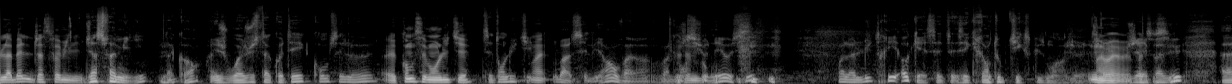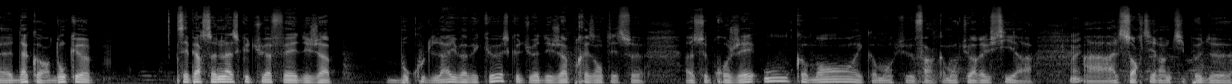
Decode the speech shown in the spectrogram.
label Jazz Family. Jazz Family, d'accord. Et je vois juste à côté, comme c'est le, Et comme c'est mon luthier. c'est ton luthier. Ouais. Bah, c'est bien, on va, on va le mentionner aussi. voilà, lutherie. Ok, c'est écrit en tout petit, excuse-moi. Ouais, j'avais pas pas, vu. D'accord. Donc, ces personnes-là, est-ce que tu as fait déjà beaucoup de live avec eux Est-ce que tu as déjà présenté ce, euh, ce projet Ou comment et comment tu, enfin, comment tu as réussi à, à, à le sortir un petit peu de,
